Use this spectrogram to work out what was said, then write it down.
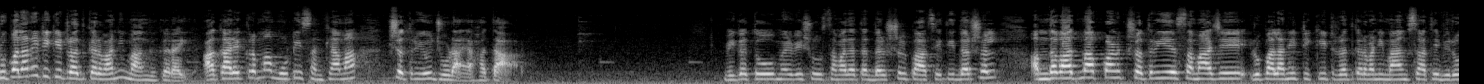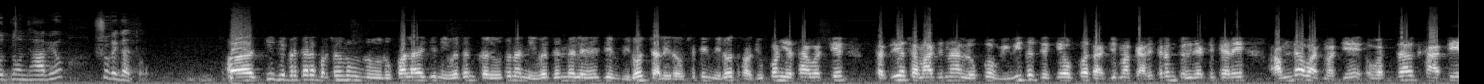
રૂપાલાની ટિકિટ રદ કરવાની માંગ કરાઈ. આ કાર્યક્રમમાં મોટી સંખ્યામાં ક્ષત્રિયો જોડાયા હતા. વિગતો મેળવીશું. સંવાદદાતા દર્શલ પાસેથી. દર્શલ, અમદાવાદમાં પણ ક્ષત્રિય સમાજે રૂપાલાની ટિકિટ રદ કરવાની માંગ સાથે વિરોધ નોંધાવ્યો. શું વિગતો? જી, જે પ્રકારે પરસોત્તમ રૂપાલાએ જે નિવેદન કર્યું હતું નિવેદનને લઈને જે વિરોધ ચાલી રહ્યો છે, તે વિરોધ હજુ પણ યથાવત છે. ક્ષત્રિય સમાજના લોકો વિવિધ જગ્યાઓ પર રાજ્યમાં કાર્યક્રમ કરી રહ્યા છે, ત્યારે અમદાવાદમાં જે વસ્ત્રાલ ખાતે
